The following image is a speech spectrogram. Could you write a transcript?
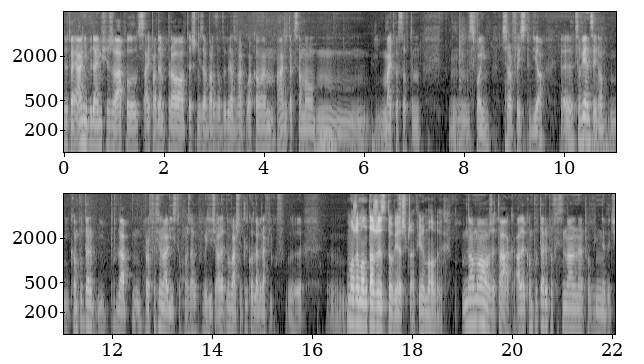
tutaj ani wydaje mi się, że Apple z iPadem Pro też nie za bardzo wygra z Wa- Wacomem, ani tak samo mm, Microsoft tym mm, swoim Surface Studio. E, Co więcej, no, komputer dla profesjonalistów można by powiedzieć, ale no właśnie tylko dla grafików. E, Może montażystów jeszcze filmowych. No może tak, ale komputery profesjonalne powinny być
